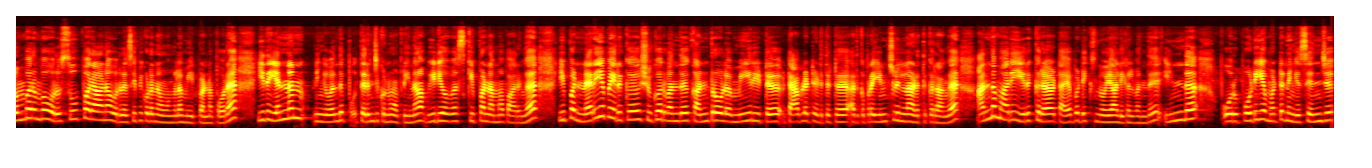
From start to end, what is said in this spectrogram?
ரொம்ப ரொம்ப ஒரு சூப்பரான ஒரு ரெசிபி கூட நான் உங்களை மீட் பண்ண போகிறேன் இது என்னன்னு நீங்கள் வந்து தெரிஞ்சுக்கணும் அப்படின்னா வீடியோவை ஸ்கிப் பண்ணாமல் பாருங்கள் இப்போ நிறைய பேருக்கு சுகர் வந்து கண்ட்ரோலை மீறிட்டு டேப்லெட் எடுத்துகிட்டு அதுக்கப்புறம் இன்சுலின்லாம் எடுத்துக்கிறாங்க. அந்த மாதிரி இருக்கிற டயபெட்டிக்ஸ் நோயாளிகள் வந்து இந்த ஒரு பொடியை மட்டும் நீங்கள் செஞ்சு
